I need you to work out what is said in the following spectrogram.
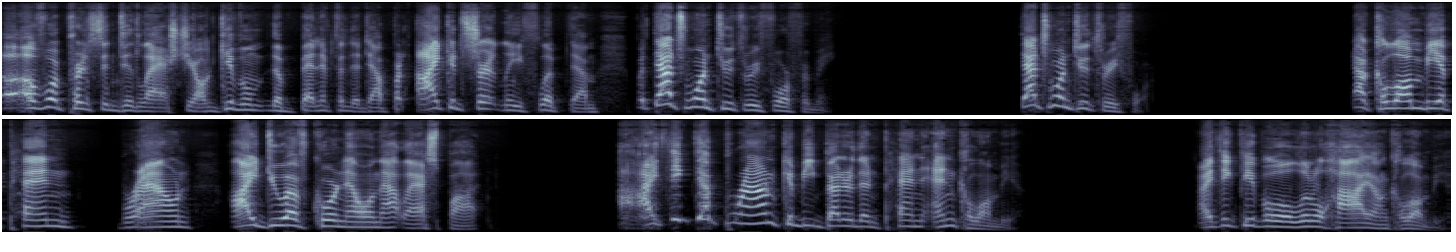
of what Princeton did last year. I'll give them the benefit of the doubt, but I could certainly flip them. But that's one, two, three, four for me. That's one, two, three, four. Now Columbia, Penn, Brown. I do have Cornell in that last spot. I think that Brown could be better than Penn and Columbia. I think people are a little high on Columbia.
